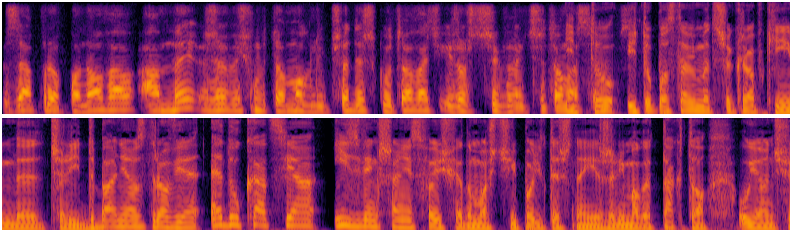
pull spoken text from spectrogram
zaproponował, a my, żebyśmy to mogli przedyskutować i rozstrzygnąć, czy to ma I tu, sens. I tu postawimy trzy kropki, czyli dbanie o zdrowie, edukacja i zwiększanie swojej świadomości politycznej, jeżeli mogę tak to ująć,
